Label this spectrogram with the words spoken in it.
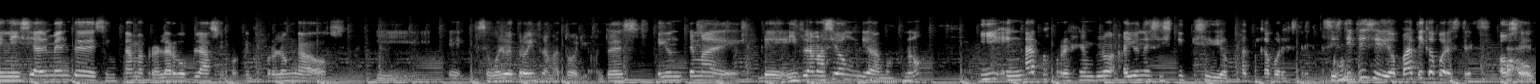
inicialmente desinflama, pero a largo plazo y por tiempos prolongados y eh, se vuelve proinflamatorio. Entonces hay un tema de, de inflamación, digamos, ¿no? Y en gatos, por ejemplo, hay una cistitis idiopática por estrés. Cistitis idiopática por estrés. O sea,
